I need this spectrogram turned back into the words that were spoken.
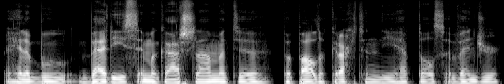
een heleboel baddies in elkaar slaan met de bepaalde krachten die je hebt als Avenger.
